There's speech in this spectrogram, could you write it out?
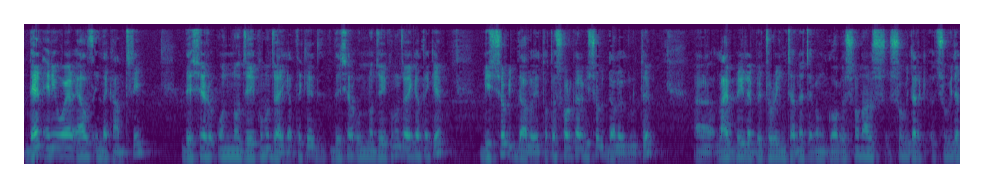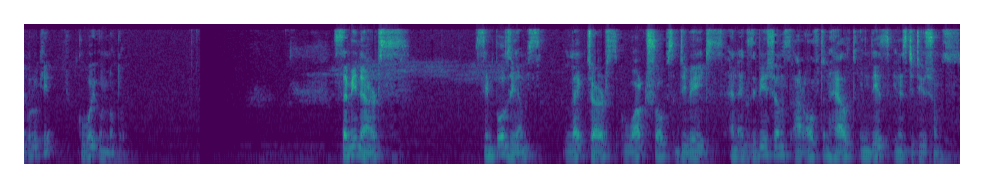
Then anywhere else in the country দেশের অন্য যে কোনো জায়গা থেকে, দেশের অন্য যে কোনো জায়গা থেকে বিশ্ববিদ্যালয়ে তথা সরকারি বিশ্ববিদ্যালয়গুলোতে লাইব্রেরি ল্যাবরেটরি ইন্টারনেট এবং গবেষণার সুবিধার, সুবিধাগুলো কি, খুবই উন্নত। Seminars, symposiums, lectures, workshops, debates, and exhibitions are often held in these institutions.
